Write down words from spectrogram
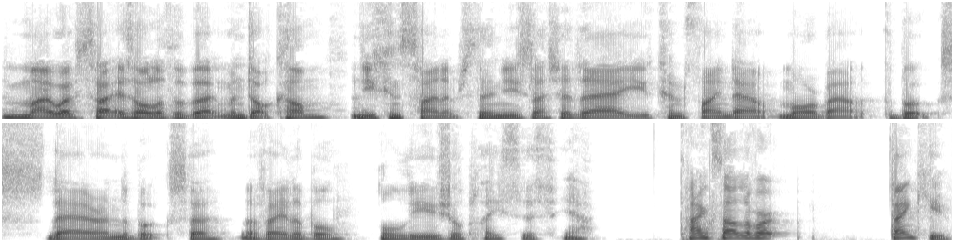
My website is oliverburkeman.com. You can sign up to the newsletter there. You can find out more about the books there, and the books are available all the usual places. Yeah. Thanks, Oliver. Thank you.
